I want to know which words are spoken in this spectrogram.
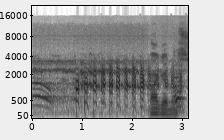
My goodness.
